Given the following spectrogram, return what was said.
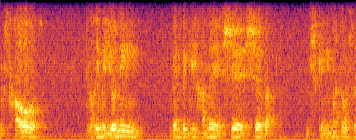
נוסחאות, דברים עליונים, והם בגיל חמש, שש, שבע. מסכנים, מה אתה עושה?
